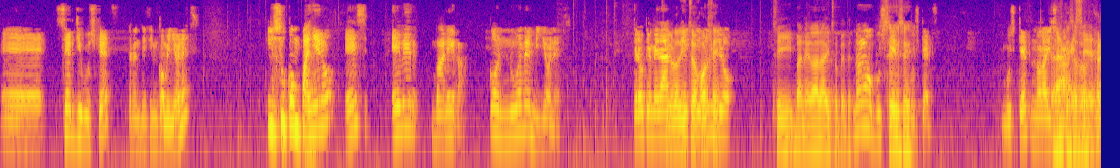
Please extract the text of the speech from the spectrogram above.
eh, Sergi Busquets, 35 millones. Y su compañero es Ever Banega, con 9 millones. Creo que me dan Yo lo he dicho, Jorge. Sí, Vanega la ha dicho Pepe. No, no, Busquets, Sí, sí. Busquets. Busquets no lo ha dicho Ah, nada. ese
